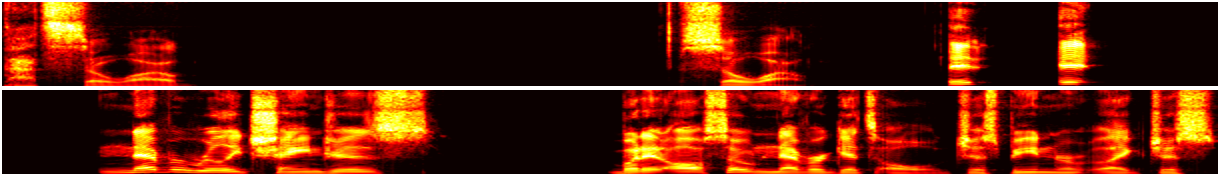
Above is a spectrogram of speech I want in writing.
That's so wild. So wild. it it never really changes but it also never gets old just being like just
